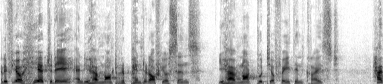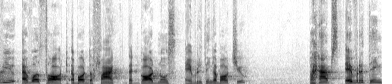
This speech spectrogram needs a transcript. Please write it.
And if you're here today and you have not repented of your sins, you have not put your faith in Christ, have you ever thought about the fact that God knows everything about you? Perhaps everything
